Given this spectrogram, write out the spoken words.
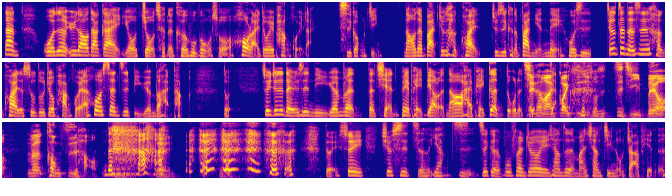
但我真的遇到大概有九成的客户跟我说，后来都会胖回来十公斤，然后在半就是很快，就是可能半年内，或是就真的是很快的速度就胖回来，或甚至比原本还胖。对所以就是等于是你原本的钱被赔掉了，然后还赔更多的钱。他们还怪自己说是自己没有没有控制好。对对，对，所以就是这样子，这个部分就有点像，真的蛮像金融诈骗的。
